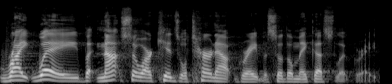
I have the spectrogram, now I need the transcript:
right way, but not so our kids will turn out great, but so they'll make us look great.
